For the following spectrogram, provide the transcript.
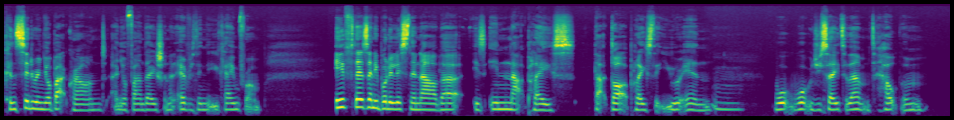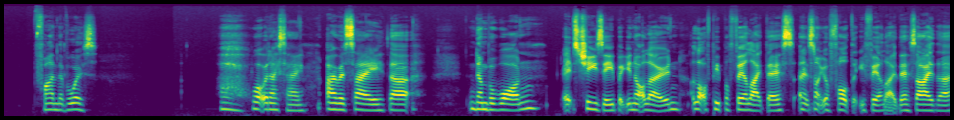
considering your background and your foundation and everything that you came from. If there's anybody listening now that is in that place, that dark place that you were in, mm. what what would you say to them to help them find their voice? Ah, what would I say? I would say that number one, it's cheesy, but you're not alone. A lot of people feel like this, and it's not your fault that you feel like this either.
